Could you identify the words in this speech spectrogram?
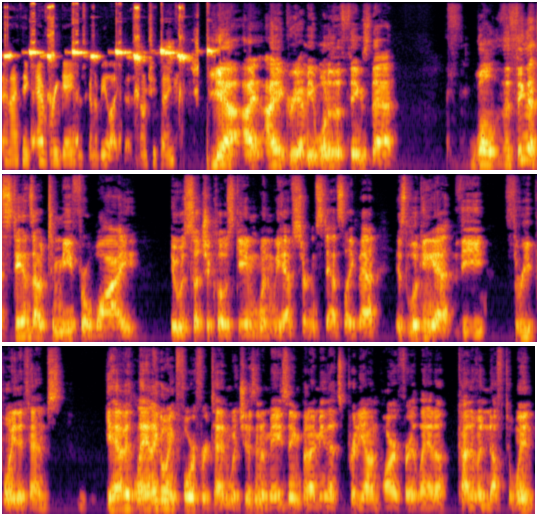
and I think every game is going to be like this. Don't you think? Yeah, I, I agree. I mean, one of the things that, well, the thing that stands out to me for why it was such a close game when we have certain stats like that is looking at the three point attempts. Mm-hmm. You have Atlanta going four for 10, which isn't amazing, but I mean, that's pretty on par for Atlanta, kind of enough to win.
